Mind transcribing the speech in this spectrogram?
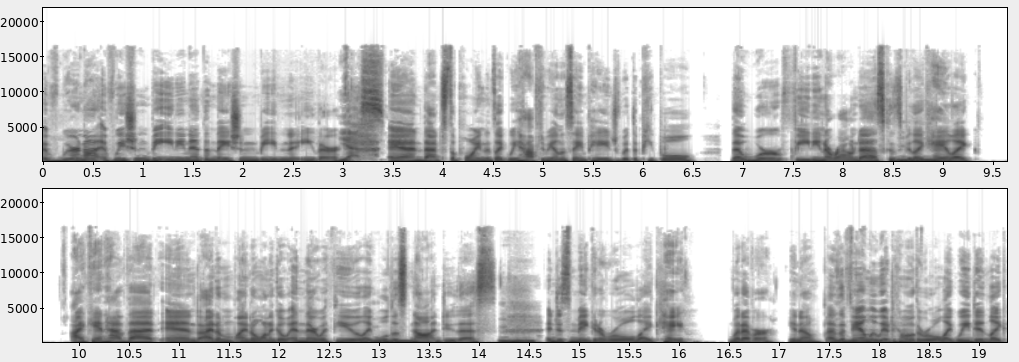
if we're not, if we shouldn't be eating it, then they shouldn't be eating it either. Yes. And that's the point. It's like we have to be on the same page with the people that we're feeding around us because be like, Mhm. hey, like I can't have that and I don't I don't want to go in there with you. Like we'll just Mhm. not do this Mm-hmm. and just make it a rule like, hey, whatever. You know, as a Mhm. family, we have to come up with a rule. Like we did like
